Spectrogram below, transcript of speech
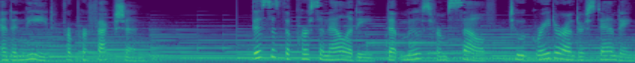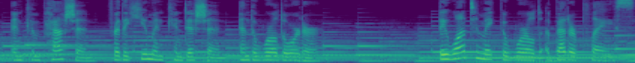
and a need for perfection. This is the personality that moves from self to a greater understanding and compassion for the human condition and the world order. They want to make the world a better place.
